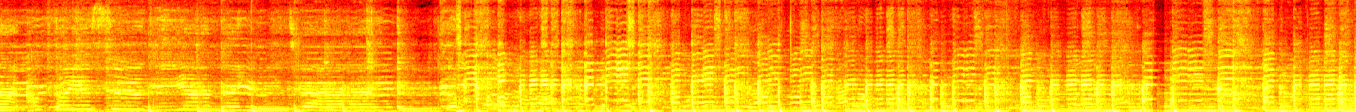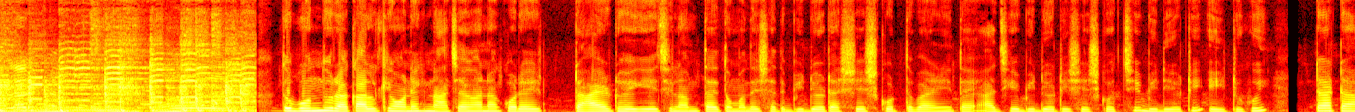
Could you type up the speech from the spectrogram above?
বন্ধুরা, কালকে অনেক নাচা গানা করে টায়ার্ড হয়ে গিয়েছিলাম, তাই তোমাদের সাথে ভিডিওটা শেষ করতে পারিনি, তাই আজকে ভিডিওটি শেষ করছি, ভিডিওটি এইটুকুই। টাটা!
